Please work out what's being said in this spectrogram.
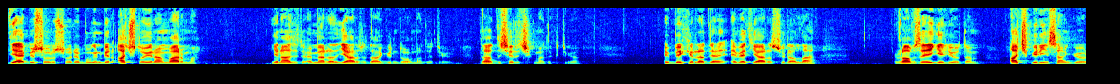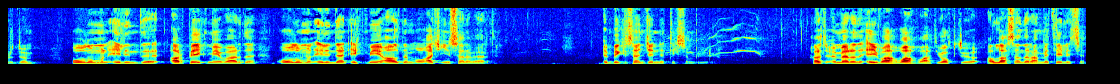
Diğer bir soru soruyor. Bugün bir aç doyuran var mı? Yine Hazreti Ömer radıyallahu "Ya daha gün doğmadı diyor. Daha dışarı çıkmadık diyor. Ebu Bekir radıyallahu evet ya Resulallah, Ravza'ya geliyordum. Aç bir insan gördüm. Oğlumun elinde arpa ekmeği vardı. Oğlumun elinden ekmeği aldım, o aç insana verdim. Ebu Bekir sen cennetliksin buyuruyor. Hazreti Ömer adı eyvah vah vah yok diyor. Allah sana rahmet eylesin.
